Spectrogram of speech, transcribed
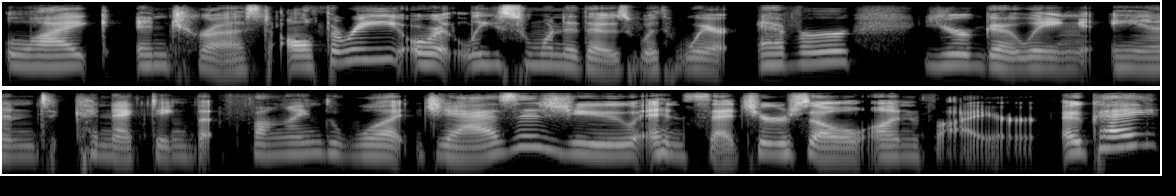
like, and trust all three, or at least one of those with wherever you're going and connecting. But find what jazzes you and sets your soul on fire. Okay.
